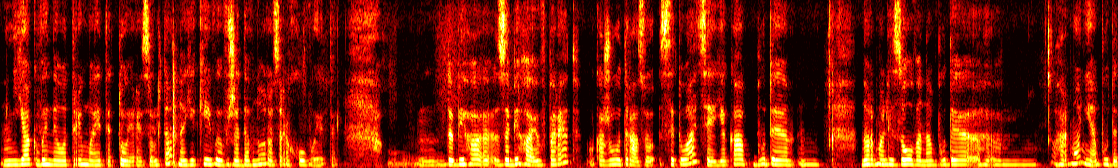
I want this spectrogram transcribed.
Ніяк ви не отримаєте той результат, на який ви вже давно розраховуєте. Добігаю, забігаю вперед, кажу одразу, ситуація, яка буде нормалізована, буде ем, гармонія буде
